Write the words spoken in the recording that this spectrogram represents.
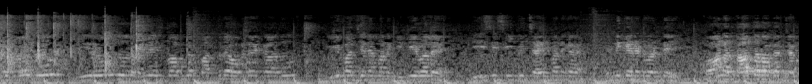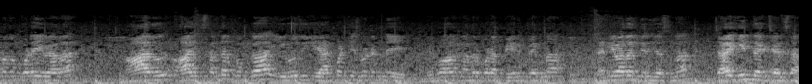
ఈ రోజు ఈ రోజు రమేష్ బాబు గారి బర్త్డే ఒకటే కాదు ఈ మధ్యనే మనకి ఇటీవలే ఈసీసీబీ చైర్మన్గా ఎన్నికైనటువంటి కోన తాతారావు గారి జన్మదినం కూడా ఈవేళ ఆ రో- ఆ సందర్భంగా ఈ రోజు ఈ ఏర్పాటు చేసినటువంటి నిర్వాహకులు అందరూ కూడా పేరు పేరున ధన్యవాదాలు తెలియజేస్తున్నా. జై హింద్ జై జనసేన.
